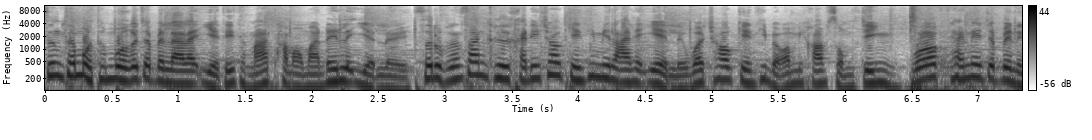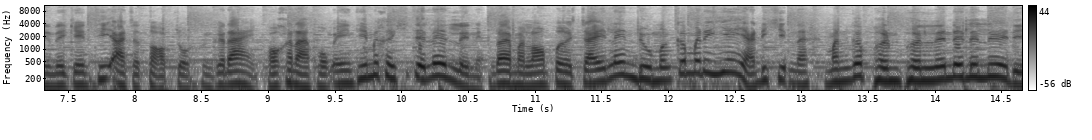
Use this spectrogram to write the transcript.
ซึ่งทั้งหมดทั้งมวลก็จะเป็นรายละเอียดที่สามารถทำออกมาได้ละเอียดเลย สรุปสั้นๆคือใครที่ชอบเกมที่มีรายละเอียดหรือว่าชอบเกมที่แบบว่ามีความสมจริง World of Tank เนี่ยจะเป็นหนึ่งในเกมที่อาจจะตอบโจทย์คุณก็ได้ เพราะขนาดผมเองที่ไม่เคยคิดจะเล่นเลยเนี่ยได้มาลองเปิดใจเล่นดูมันก็ไม่ได้แย่อย่างที่คิดนะมันก็เพลินๆเล่นได้เรื่อยๆดิ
